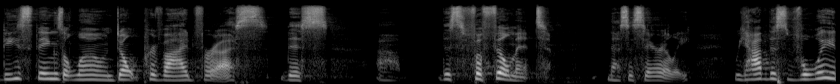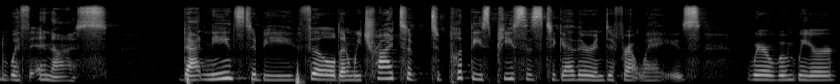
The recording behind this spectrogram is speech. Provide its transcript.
These things alone don't provide for us this, um, this fulfillment necessarily. We have this void within us that needs to be filled. And we try to, to put these pieces together in different ways, where when we're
